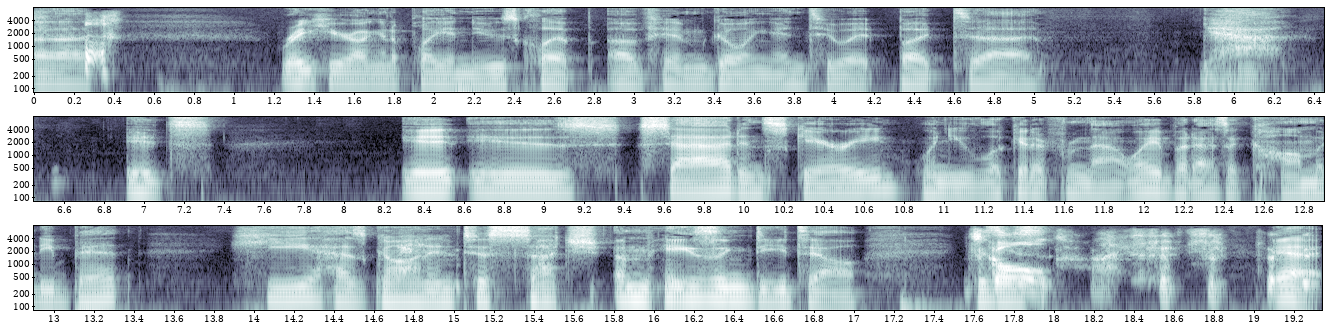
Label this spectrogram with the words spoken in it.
Uh, right here, I'm going to play a news clip of him going into it. But uh, yeah, it's it is sad and scary when you look at it from that way. But as a comedy bit, he has gone into such amazing detail. It's gold. yeah,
